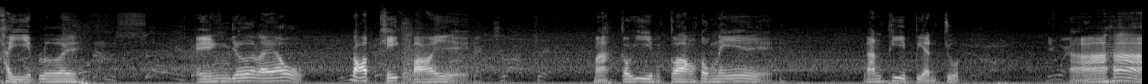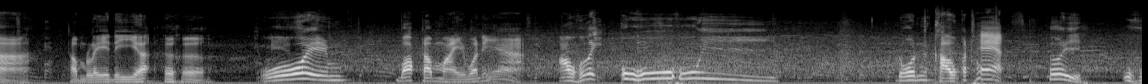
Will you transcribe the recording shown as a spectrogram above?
ถีบเลย เองเยอะแล้วดรอปคิกไป มาเก้าอี้กองตรงนี้ งั้นพี่เปลี่ยนจุดอ่าฮ่าทำเลดีฮะเฮ้อโอ้ยบล็อกทำไมวะเนี่ย เอาเฮ้ย โอ้โหหุย โดนเข่ากระแทก เฮ้ย โอ้โห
